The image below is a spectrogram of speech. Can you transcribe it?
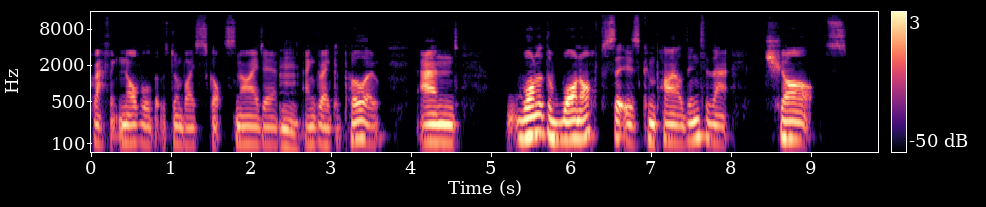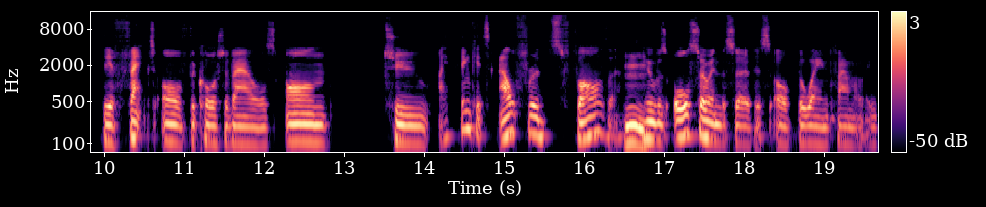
graphic novel that was done by Scott Snyder hmm. and Greg Capullo. And one of the one offs that is compiled into that charts the effect of the Court of Owls on to I think it's Alfred's father, hmm. who was also in the service of the Wayne family.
